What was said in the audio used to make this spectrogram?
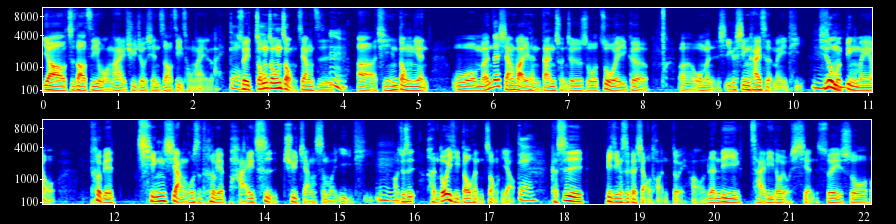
要知道自己往哪里去，就先知道自己从哪里来。对，所以种种种这样子，呃，起心动念。我们的想法也很单纯，就是说，作为一个呃，我们一个新开始的媒体，其实我们并没有特别倾向或是特别排斥去讲什么议题，嗯，就是很多议题都很重要，对。可是毕竟是个小团队，好，人力财力都有限，所以说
